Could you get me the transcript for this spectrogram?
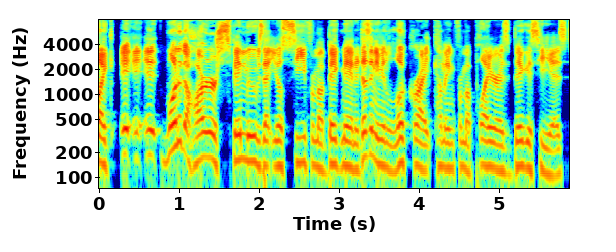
like it, it, one of the harder spin moves that you'll see from a big man it doesn't even look right coming from a player as big as he is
